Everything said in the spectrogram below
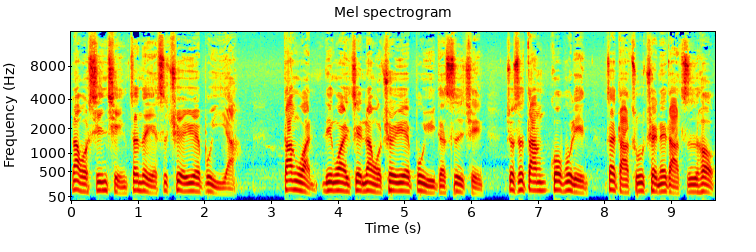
让我心情真的也是雀跃不已啊！当晚，另外一件让我雀跃不已的事情，就是当郭布林在打出全垒打之后，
